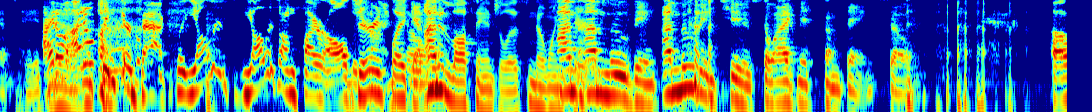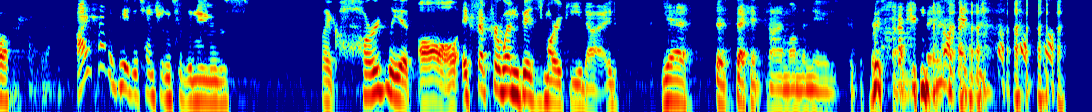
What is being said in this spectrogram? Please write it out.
haven't paid attention. I don't I don't think they're back. But y'all is y'all is on fire all the Jerry's time. like, so- I'm in Los Angeles. No one I'm cares. I'm moving. I'm moving too, so I've missed something. So Oh, I haven't paid attention to the news like hardly at all, except for when Biz Markie died. yes, the second time on the news because the first time was there.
